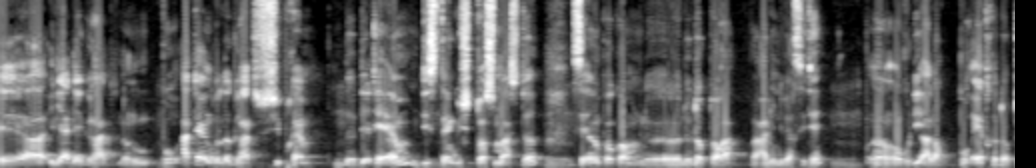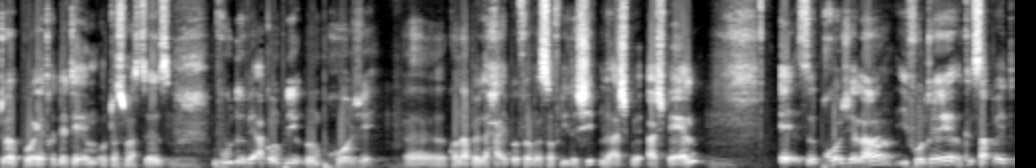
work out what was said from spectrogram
Et euh, il y a des grades. Donc, pour atteindre le grade suprême de DTM, Distinguished Toastmaster, c'est un peu comme le, le doctorat à l'université. Euh, on vous dit, alors, pour être docteur, pour être DTM au Toastmasters, vous devez accomplir un projet euh, qu'on appelle le High Performance of Leadership, le HP HPL. Et ce projet-là, il faudrait que ça peut être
